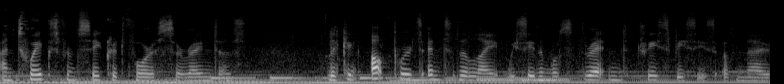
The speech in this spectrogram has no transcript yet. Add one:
and twigs from sacred forests surround us. Looking upwards into the light, we see the most threatened tree species of now.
